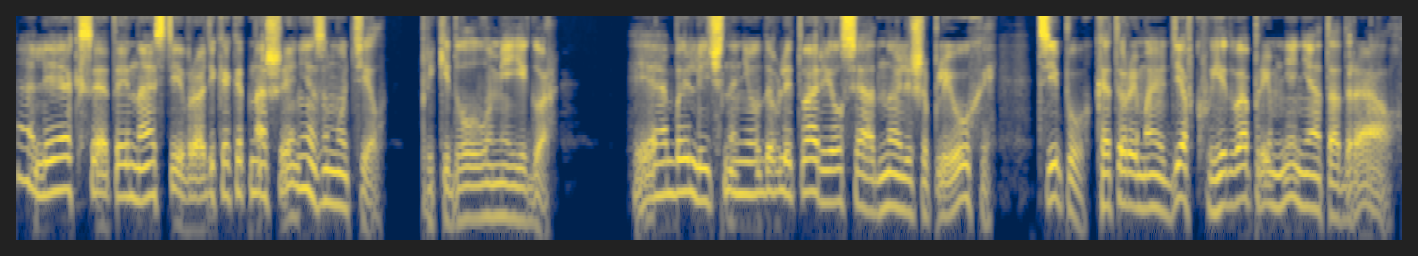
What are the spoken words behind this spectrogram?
«Олег с этой Настей вроде как отношения замутил», — прикидывал в уме Егор. Я бы лично не удовлетворился одной лишь оплеухой, типу, который мою девку едва при мне не отодрал.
